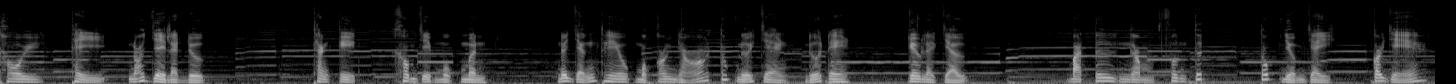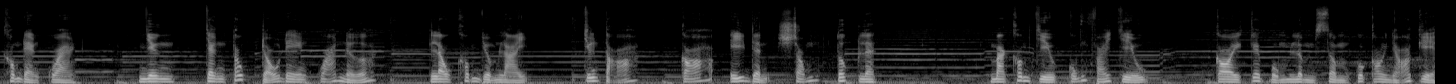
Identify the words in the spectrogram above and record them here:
thôi thì nó về là được. Thằng kiệt không về một mình nó dẫn theo một con nhỏ tóc nửa vàng nửa đen, kêu là vợ. Bà tư ngầm phân tích, tóc nhuộm dày, có vẻ không đàng hoàng, nhưng chân tóc trổ đen quá nữa, lâu không nhuộm lại, chứng tỏ có ý định sống tốt lên. Mà không chịu cũng phải chịu, coi cái bụng lùm xùm của con nhỏ kìa.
